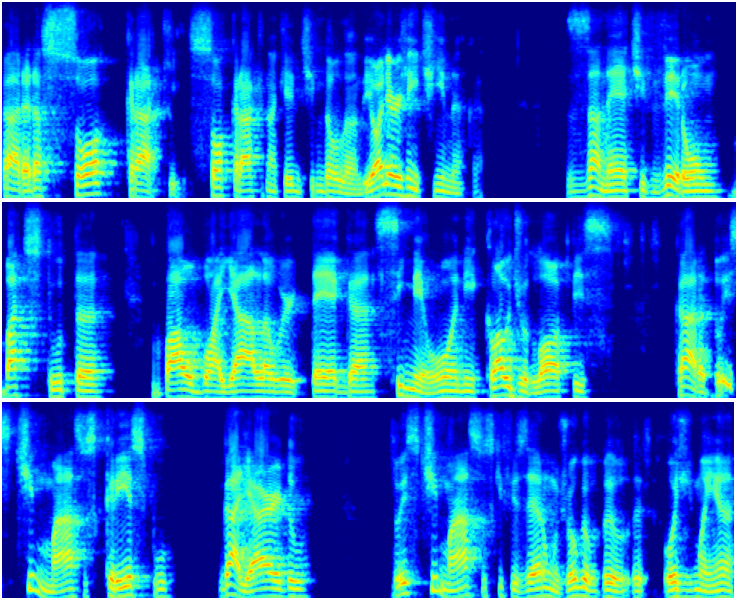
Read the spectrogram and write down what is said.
cara, era só craque, só craque naquele time da Holanda. E olha a Argentina, cara. Zanetti, Veron, Batistuta, Balbo, Ayala, Ortega, Simeone, Cláudio Lopes. Cara, dois timaços, Crespo, Galhardo, dois timaços que fizeram um jogo. Eu, eu, hoje de manhã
